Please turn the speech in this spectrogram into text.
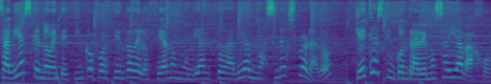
¿Sabías que el 95% del océano mundial todavía no ha sido explorado? ¿Qué crees que encontraremos ahí abajo?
